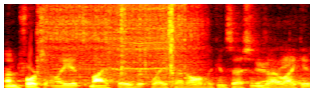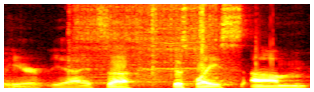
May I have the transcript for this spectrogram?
unfortunately, it's my favorite place out of all the concessions. I like it here. Yeah, it's uh, this place. Um,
